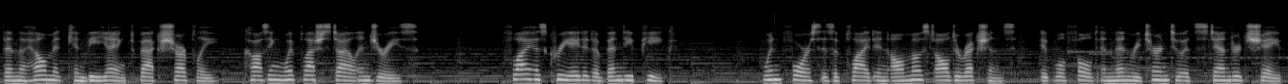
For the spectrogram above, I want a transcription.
then the helmet can be yanked back sharply, causing whiplash-style injuries. Fly has created a bendy peak, when force is applied in almost all directions, it will fold and then return to its standard shape.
